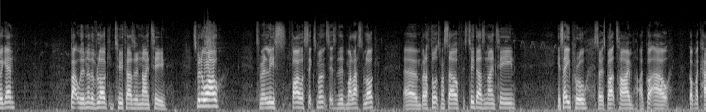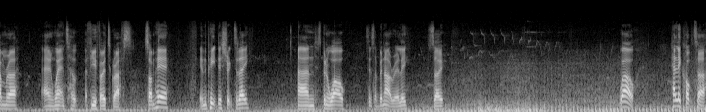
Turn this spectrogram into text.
again, back with another vlog in 2019. It's been a while, it's been at least five or six months since I did my last vlog, um, but I thought to myself, it's 2019, it's April, so it's about time. I got out, got my camera, and went and took a few photographs. So I'm here in the Peak District today, and it's been a while since I've been out really, so. Wow, helicopter.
